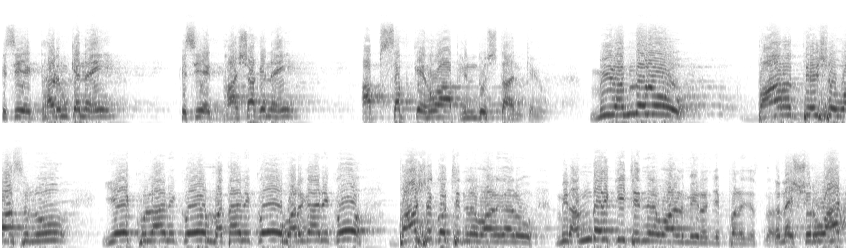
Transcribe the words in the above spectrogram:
किसी एक धर्म के नहीं किसी एक भाषा के नहीं आप सबके हो आप हिंदुस्तान के हो మీరందరూ భారతదేశ వాసులు ఏ కులానికో మతానికో వర్గానికో భాషకో చెందిన వాళ్ళు గారు మీరందరికీ చెందిన వాళ్ళు మీరు అని చెప్పి तो పనిచేస్తున్నారు मैं शुरुआत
